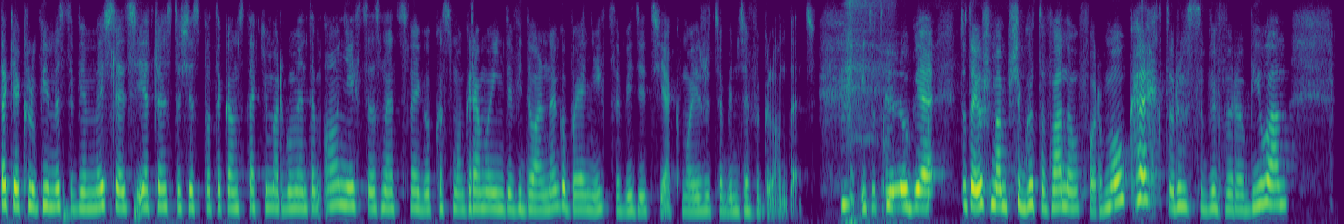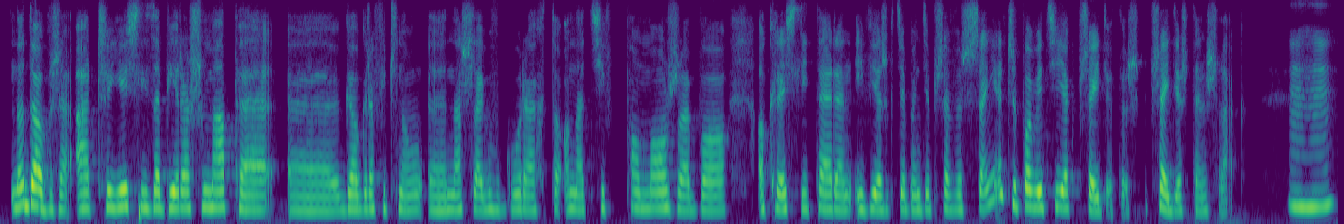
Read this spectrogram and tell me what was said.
tak jak lubimy sobie myśleć, ja często się spotykam z takim argumentem, o nie chcę znać swojego kosmogramu indywidualnego, bo ja nie chcę wiedzieć, jak moje życie będzie wyglądać. I tutaj lubię, tutaj już mam przygotowaną formułkę, którą sobie wyrobiłam. No dobrze, a czy jeśli zabierasz mapę e, geograficzną e, na szlak w górach, to ona ci pomoże, bo określi teren i wiesz, gdzie będzie przewyższenie, czy powie ci, jak przejdzie też, przejdziesz ten szlak? Mhm.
